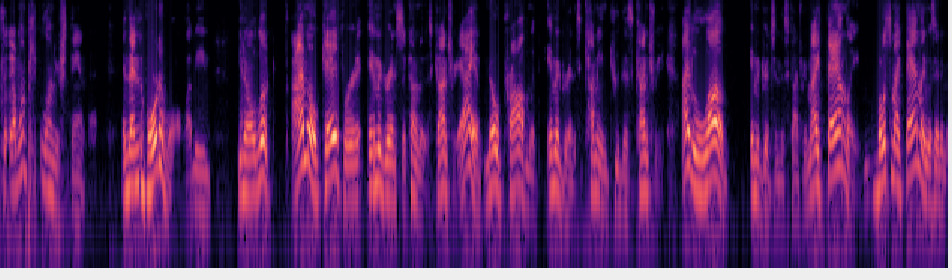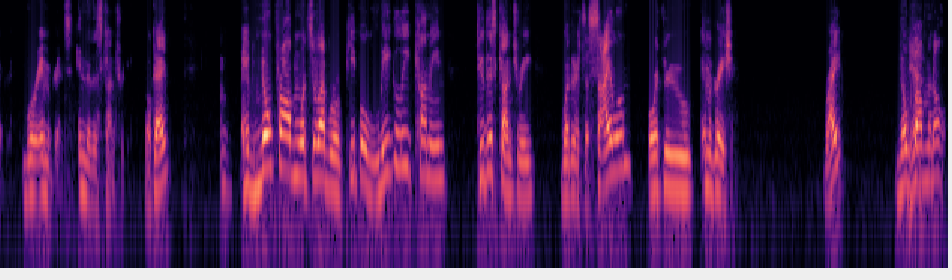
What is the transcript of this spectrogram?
So I want people to understand that. And then the border wall. I mean, you know, look, I'm okay for immigrants to come to this country. I have no problem with immigrants coming to this country. I love immigrants in this country. My family, most of my family was an immigrant, were immigrants into this country. Okay? I have no problem whatsoever with people legally coming to this country, whether it's asylum or through immigration. Right? No Yeah. problem at all.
